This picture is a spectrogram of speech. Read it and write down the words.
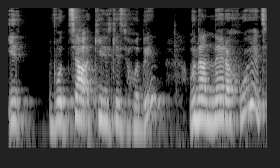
І от ця кількість годин вона не рахується.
